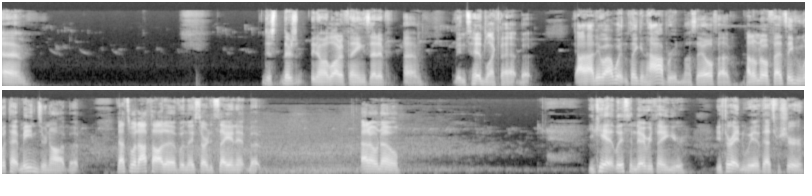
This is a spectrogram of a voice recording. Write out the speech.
um, just there's you know a lot of things that have um, been said like that, but I, I, I wasn't thinking hybrid myself. I, I don't know if that's even what that means or not, but that's what I thought of when they started saying it, but I don't know. You can't listen to everything you're you're threatened with, that's for sure.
